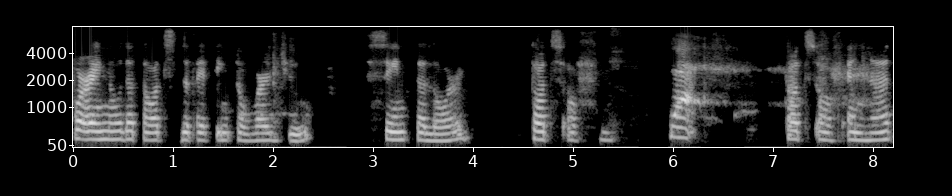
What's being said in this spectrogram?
for I know the thoughts that I think toward you, Saint the Lord, thoughts of thoughts of and not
